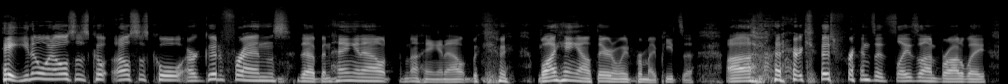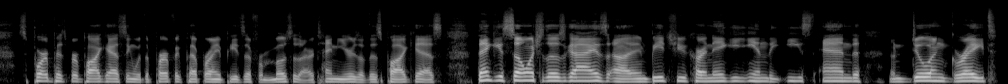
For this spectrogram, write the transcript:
hey, you know what else is cool? Else is cool? Our good friends that have been hanging out, not hanging out, but well, I hang out there and wait for my pizza. Uh, but our good friends at Slice on Broadway support Pittsburgh podcasting with the perfect pepperoni pizza for most of our ten years of this podcast. Thank you so much to those guys uh, in Beechview, Carnegie, in the East End, and doing great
